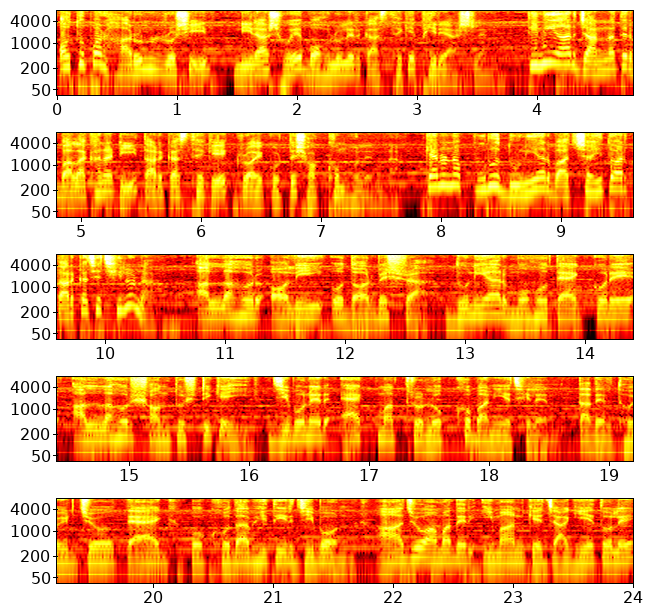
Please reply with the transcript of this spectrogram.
অতপর হারুনুর রশিদ নিরাশ হয়ে বহলুলের কাছ থেকে ফিরে আসলেন। তিনি আর জান্নাতের বালাখানাটি তার কাছ থেকে ক্রয় করতে সক্ষম হলেন না। কেননা পুরো দুনিয়ার বাদশাহী তো আর তার কাছে ছিল না। আল্লাহর অলি ও দরবেশরা দুনিয়ার মোহ ত্যাগ করে আল্লাহর সন্তুষ্টিকেই জীবনের একমাত্র লক্ষ্য বানিয়েছিলেন। তাদের ধৈর্য, ত্যাগ ও ক্ষোধাভীতির জীবন আজও আমাদের ইমানকে জাগিয়ে তোলে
